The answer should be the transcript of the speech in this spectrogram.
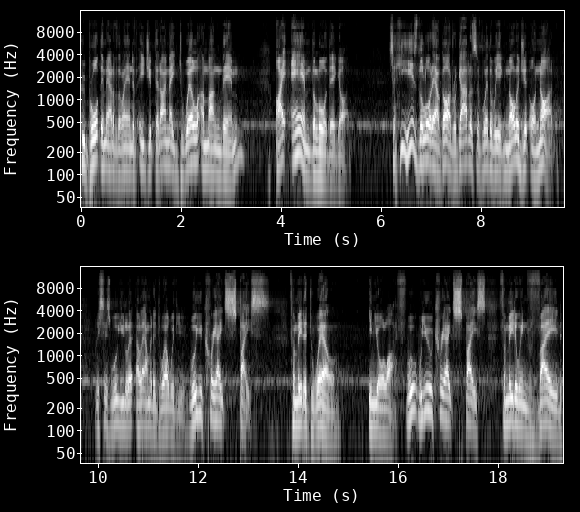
who brought them out of the land of Egypt, that I may dwell among them. I am the Lord their God. So he is the Lord our God, regardless of whether we acknowledge it or not. But he says, Will you let, allow me to dwell with you? Will you create space for me to dwell in your life? Will, will, you create space for me to invade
